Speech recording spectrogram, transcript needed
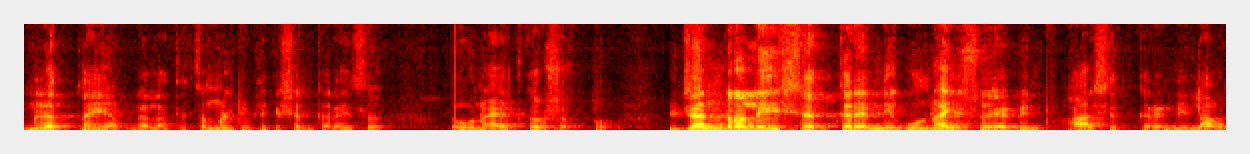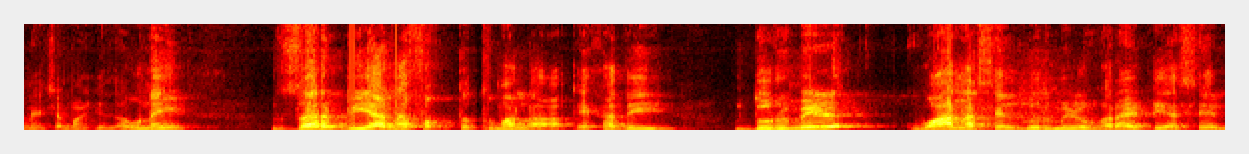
मिळत नाही आपल्याला त्याचं मल्टिप्लिकेशन करायचं. तर उन्हाळ्यात करू शकतो. जनरली शेतकऱ्यांनी उन्हाळी सोयाबीन फार शेतकऱ्यांनी लावण्याच्या मागे जाऊ नये. जर बियाणं फक्त तुम्हाला एखादी दुर्मिळ वाण असेल दुर्मिळ व्हरायटी असेल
